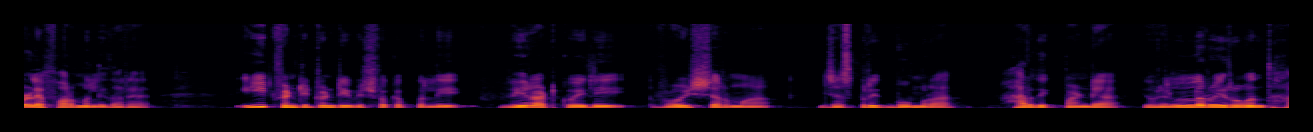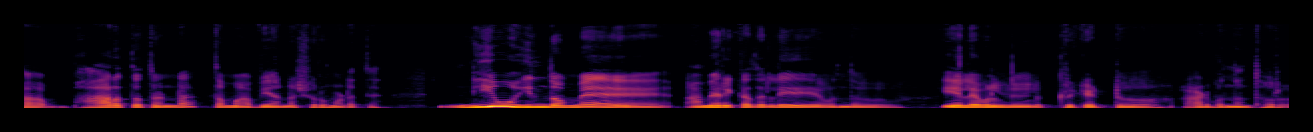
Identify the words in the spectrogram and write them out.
ಒಳ್ಳೆ ಫಾರ್ಮಲ್ಲಿದ್ದಾರೆ ಈ ಟ್ವೆಂಟಿ ಟ್ವೆಂಟಿ ವಿಶ್ವಕಪ್ಪಲ್ಲಿ ವಿರಾಟ್ ಕೊಹ್ಲಿ, ರೋಹಿತ್ ಶರ್ಮಾ, ಜಸ್ಪ್ರೀತ್ ಬೂಮ್ರಾ ಹಾರ್ದಿಕ್ ಪಾಂಡ್ಯ ಇವರೆಲ್ಲರೂ ಇರುವಂತಹ ಭಾರತ ತಂಡ ತಮ್ಮ ಅಭಿಯಾನ ಶುರು ಮಾಡುತ್ತೆ. ನೀವು ಹಿಂದೊಮ್ಮೆ ಅಮೇರಿಕಾದಲ್ಲಿ ಒಂದು ಎ ಲೆವೆಲ್ ಕ್ರಿಕೆಟ್ ಆಡಿ ಬಂದಂಥವ್ರು.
